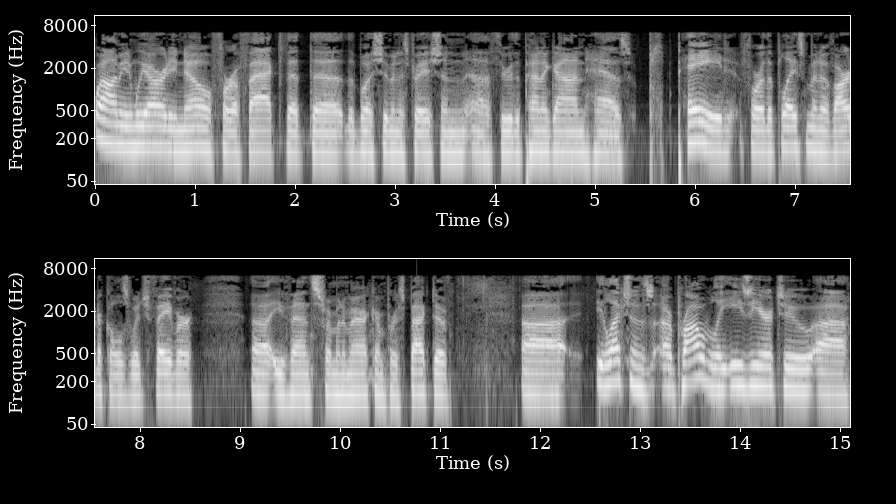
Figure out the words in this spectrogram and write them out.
Well, I mean, we already know for a fact that the the Bush administration, uh, through the Pentagon, has p- paid for the placement of articles which favor uh, events from an American perspective. Uh, elections are probably easier to uh,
